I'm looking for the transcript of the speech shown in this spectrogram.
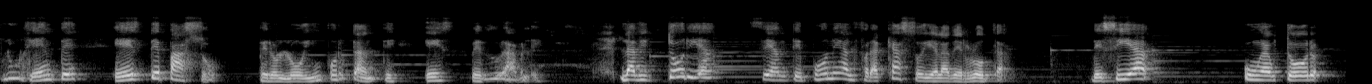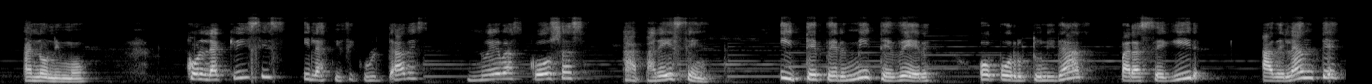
Lo urgente es de paso, pero lo importante es perdurable. La victoria se antepone al fracaso y a la derrota. Decía un autor anónimo, con la crisis y las dificultades, nuevas cosas aparecen y te permite ver oportunidad para seguir adelante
